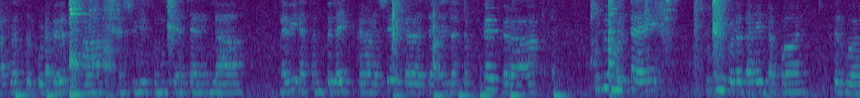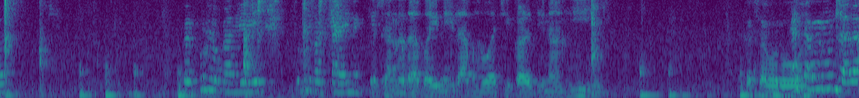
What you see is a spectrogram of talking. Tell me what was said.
असाच सपोर्ट करत राहा. अश्विनी सुमुश या चॅनेलला नवीन असेल तर लाईक करा शेअर करा चॅनेलला सबस्क्राईब करा. कुठून बोलताय? कुठून बोलत आहेत आपण सर्व? भरपूर लोक आहेत. कुठून बघताय? नक्की प्रशांत दादा बहिणीला भावाची काळजी नाही. कशावरून? कशावरून झाला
